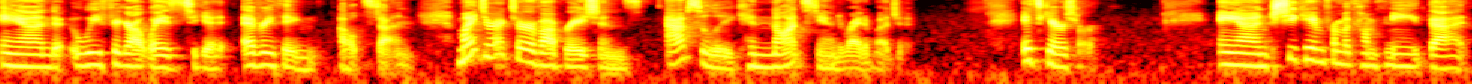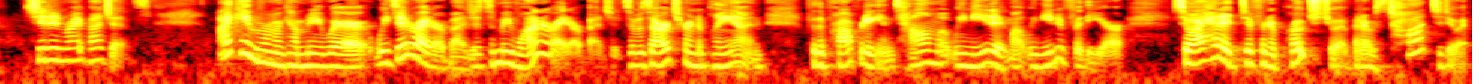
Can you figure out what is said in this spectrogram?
and we figure out ways to get everything else done. My director of operations absolutely cannot stand to write a budget. It scares her. And she came from a company that she didn't write budgets. I came from a company where we did write our budgets and we wanted to write our budgets. It was our turn to plan for the property and tell them what we needed and what we needed for the year. So I had a different approach to it, but I was taught to do it.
